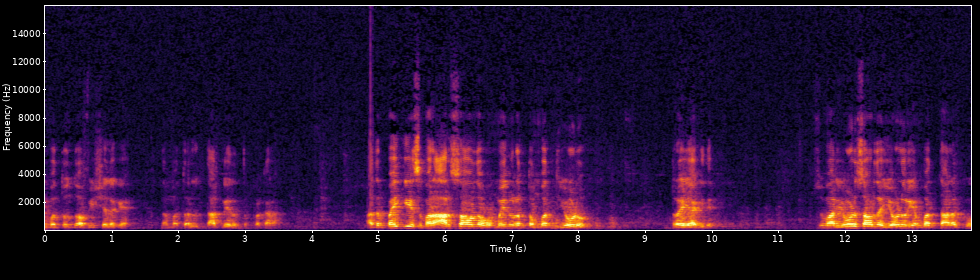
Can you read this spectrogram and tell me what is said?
ಎಂಬತ್ತೊಂದು ಅಫಿಷಿಯಲ್ ಆಗಿ ನಮ್ಮ ಹತ್ರ ದಾಖಲೆ ಇರೋಂಥ ಪ್ರಕಾರ. ಅದರ ಪೈಕಿ ಸುಮಾರು ಆರು ಸಾವಿರದ ಒಂಬೈನೂರ ತೊಂಬತ್ತೇಳು ಡ್ರೈ ಆಗಿದೆ. ಸುಮಾರು ಏಳು ಸಾವಿರದ ಏಳ್ನೂರ ಎಂಬತ್ನಾಲ್ಕು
